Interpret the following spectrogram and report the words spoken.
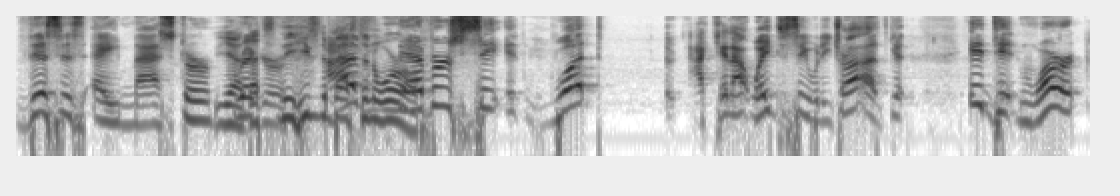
this is a master Yeah, that's the- he's the best I've in the world. Never see it. What? I cannot wait to see what he tries. It didn't work,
